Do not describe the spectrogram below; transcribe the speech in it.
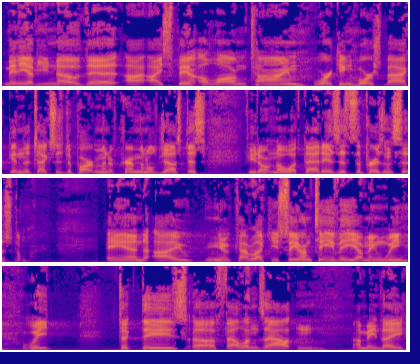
many of you know that I, I spent a long time working horseback in the Texas Department of Criminal Justice. If you don't know what that is, it's the prison system. And I, you know, kind of like you see on TV. I mean, we we took these uh, felons out, and I mean, they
